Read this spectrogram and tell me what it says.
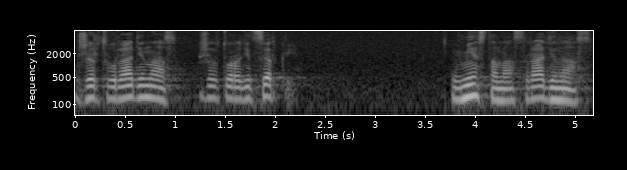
в жертву ради нас, жертву ради церкви. Вместо нас, ради нас.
